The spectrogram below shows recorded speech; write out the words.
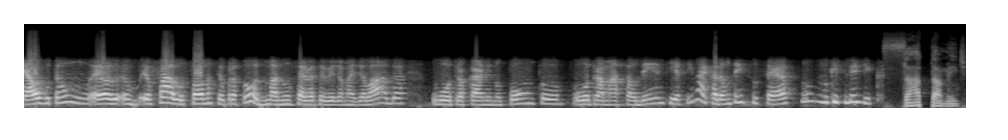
é, algo tão. Eu, eu, eu falo, só nasceu para todos, mas um serve a cerveja mais gelada, o outro a carne no ponto, o outro a massa ao dente, e assim vai. Cada um tem sucesso no que se dedica. Exatamente.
